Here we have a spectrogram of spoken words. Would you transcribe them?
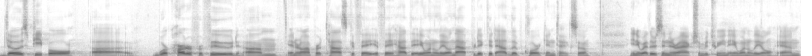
those people uh, work harder for food um, in an operant task if they, if they had the A1 allele, and that predicted ad lib caloric intake. So anyway, there's an interaction between A1 allele and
